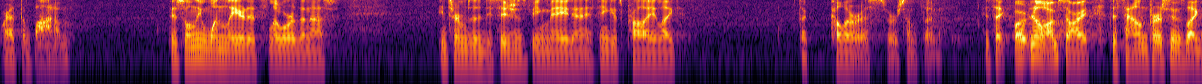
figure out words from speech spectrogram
We're at the bottom. There's only one layer that's lower than us in terms of decisions being made, and I think it's probably like the colorist or something. It's like, or no, I'm sorry, the sound person is like,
